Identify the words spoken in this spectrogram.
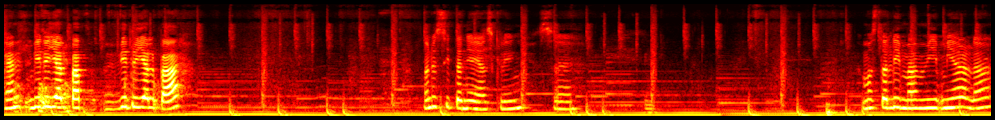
Ken, vill du hjälpa? Vill du hjälpa? Om du sitter ner älskling. Så. Måste limma mer eller?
